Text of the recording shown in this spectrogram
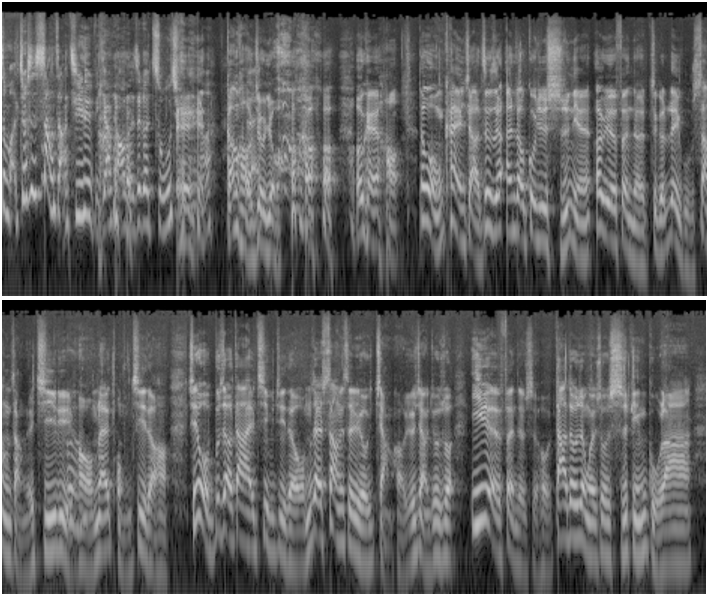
这么就是上涨几率比较高的这个族群呢？刚好就有。OK，好，那么我们看一下，这是按照过去十年二月份的这个类股上涨的几率哈，我们来统计的哈。其实我不知道大家还记不记得，我们在上一次有讲哈，有讲就是说一月份的时候，大家都认为说食品股啦，还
